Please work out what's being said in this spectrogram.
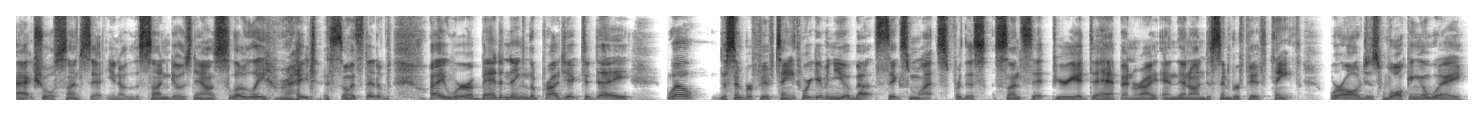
actual sunset. You know, the sun goes down slowly, right? So instead of, hey, we're abandoning the project today, well, December 15th, we're giving you about six months for this sunset period to happen, right? And then on December 15th, we're all just walking away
